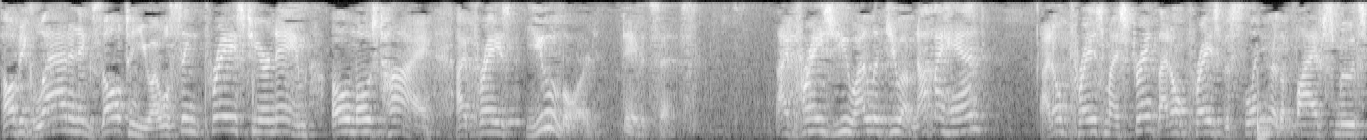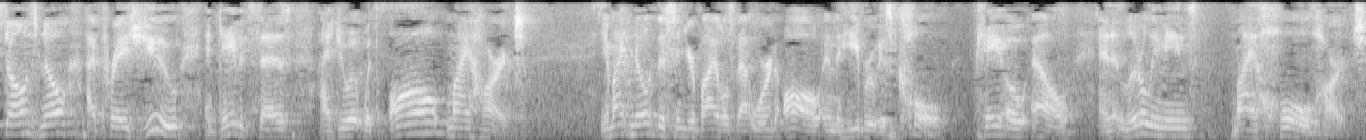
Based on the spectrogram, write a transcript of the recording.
I'll be glad and exult in you. I will sing praise to your name, O Most High. I praise you, Lord, David says. I praise you. I lift you up, not my hand. I don't praise my strength. I don't praise the sling or the five smooth stones. No, I praise you. And David says, I do it with all my heart. You might note this in your Bibles. That word all in the Hebrew is kol. K-O-L. And it literally means my whole heart.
